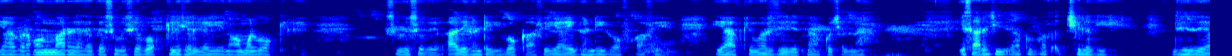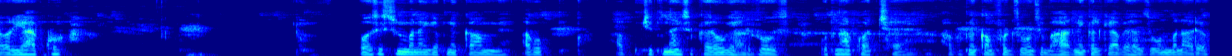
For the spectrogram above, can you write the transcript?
या आप राउंड मारने जा सकते हैं, सुबह से वॉक के लिए चले जाइए नॉर्मल वॉक के लिए। सुबह सुबह आधे घंटे की वॉक काफ़ी या एक घंटे की वॉक काफ़ी है। या आपकी मर्ज़ी जितना आपको चलना है। ये सारी चीज़ें आपको बहुत अच्छी लगी। धीरे धीरे और ये आपको परसिस्टेंट बनाएगी अपने काम में। आपको, आप जितना इसे करोगे हर रोज़ उतना आपको अच्छा है। आप अपने कंफर्ट जोन से बाहर निकल के आप ऐसा जोन बना रहे हो,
